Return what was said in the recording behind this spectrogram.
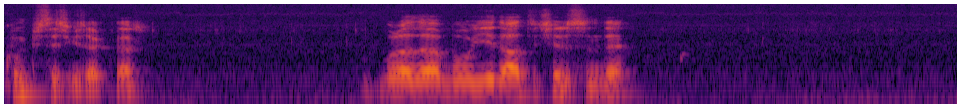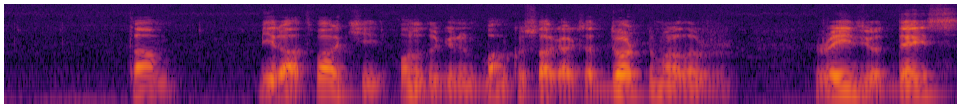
Kum piste çıkacaklar. Burada bu 7 at içerisinde tam bir at var ki onu da günün bankosu olarak arkadaşlar 4 numaralı Radio Days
